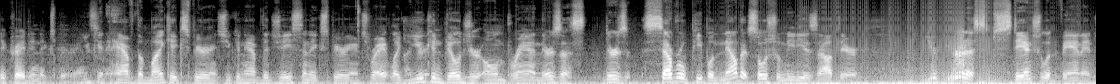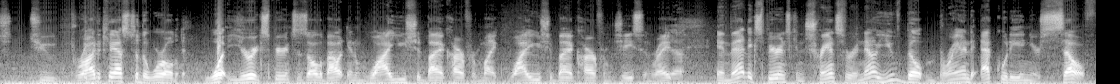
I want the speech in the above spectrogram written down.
to create an experience? You can have the Mike experience. You can have the Jason experience, right? Like you can build your own brand. There's a there's several people now that social media is out there. You're, you're at a substantial advantage to broadcast to the world what your experience is all about and why you should buy a car from Mike, why you should buy a car from Jason, right? Yeah. And that experience can transfer. And now you've built brand equity in yourself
